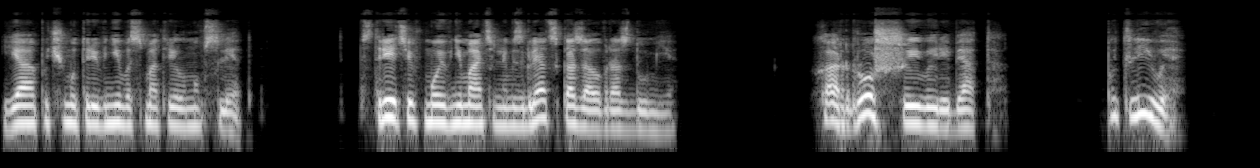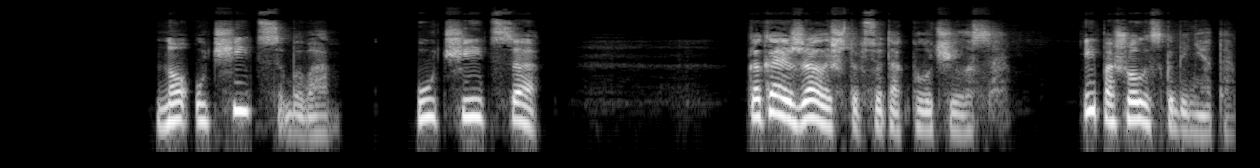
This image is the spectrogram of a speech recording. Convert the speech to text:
Я почему-то ревниво смотрел ему вслед. Встретив мой внимательный взгляд, сказал в раздумье. Хорошие вы ребята, пытливые. Но учиться бы вам, учиться. Какая жалость, что все так получилось. И пошел из кабинета.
